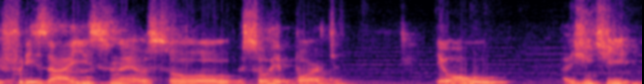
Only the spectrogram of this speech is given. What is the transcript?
frisar isso, né? Eu sou, eu sou repórter. Eu, a gente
